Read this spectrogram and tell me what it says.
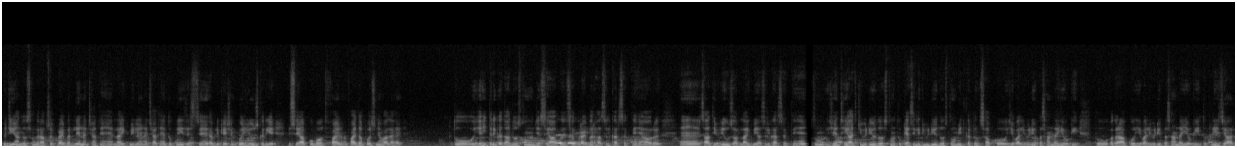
तो जी हाँ दोस्तों, अगर आप सब्सक्राइबर लेना चाहते हैं लाइक भी लेना चाहते हैं तो प्लीज़ इससे एप्लीकेशन को यूज़ करिए। इससे आपको बहुत फ़ायदा पहुँचने वाला है। तो यही तरीका था दोस्तों, जिससे आप सब्सक्राइबर हासिल कर सकते हैं और साथ ही व्यूज़ और लाइक भी हासिल कर सकते हैं। तो ये थी आज की वीडियो दोस्तों। तो कैसी लगी वीडियो दोस्तों? उम्मीद करता हूँ सबको ये वाली वीडियो पसंद आई होगी। तो अगर आपको ये वाली वीडियो पसंद आई होगी तो प्लीज़ यार,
